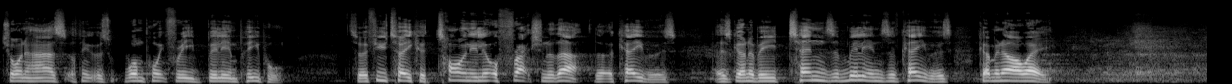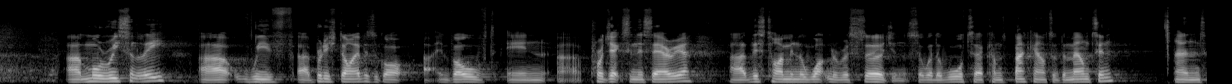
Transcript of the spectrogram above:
China has, I think it was 1.3 billion people. So if you take a tiny little fraction of that that are cavers, there's going to be tens of millions of cavers coming our way. Uh, more recently, uh, we've, uh, British divers have got uh, involved in uh, projects in this area uh, this time in the Huautla resurgence, so where the water comes back out of the mountain. And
